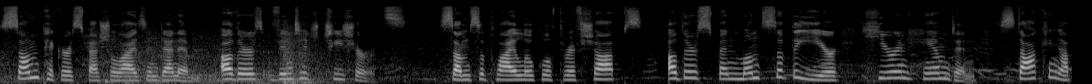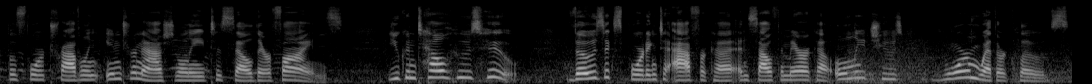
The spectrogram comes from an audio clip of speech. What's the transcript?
Some pickers specialize in denim, others vintage t shirts. Some supply local thrift shops, others spend months of the year here in Hamden stocking up before traveling internationally to sell their finds. You can tell who's who. Those exporting to Africa and South America only choose warm weather clothes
